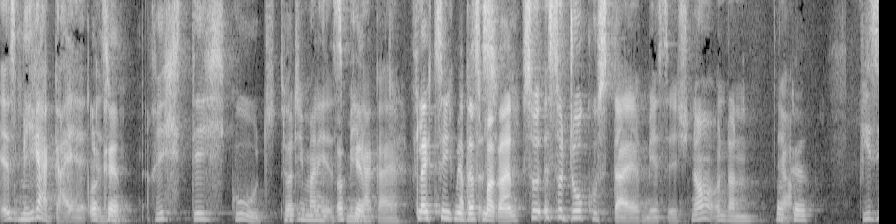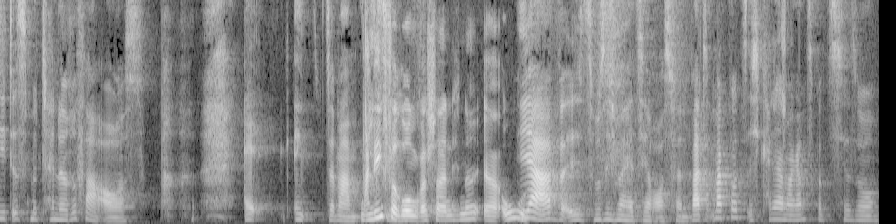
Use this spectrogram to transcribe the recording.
Ist mega geil. Okay. Also richtig gut. Dirty Money ist Okay. mega geil. Vielleicht ziehe ich mir Aber das mal rein. So, ist so Doku-Style-mäßig, ne? Und dann, ja. Okay. Wie sieht es mit Teneriffa aus? ey, ey, sag mal. Maxi. Lieferung wahrscheinlich, ne? Ja, uh. Ja, jetzt muss ich mal jetzt hier rausfinden. Warte mal kurz, ich kann ja mal ganz kurz hier so.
